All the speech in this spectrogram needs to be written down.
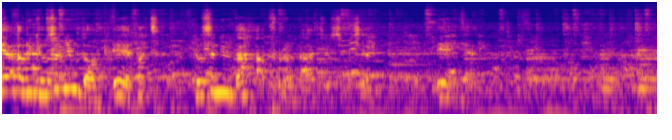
예, 우리 교수님도 예, 박 교수님도 앞으로 나와주십시오. 예, 예.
